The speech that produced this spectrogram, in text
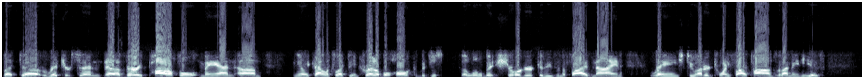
but uh, Richardson, uh, very powerful man. Um, you know, he kind of looks like the Incredible Hulk, but just a little bit shorter because he's in the five nine range, 225 pounds. But I mean, he is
